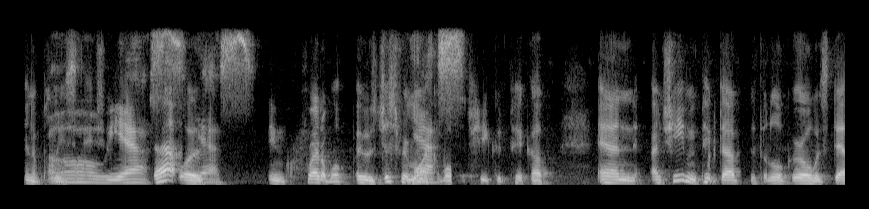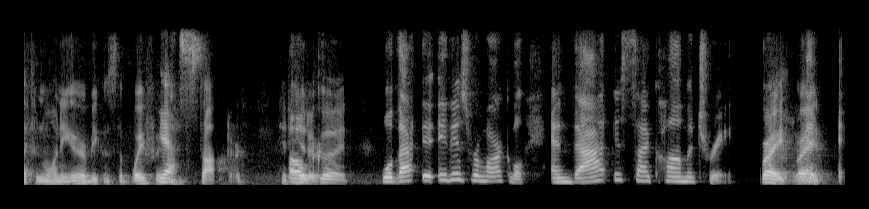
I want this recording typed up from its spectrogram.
in a police oh station. yes. That was- yes. Incredible! It was just remarkable Yes. that she could pick up, and and she even picked up that the little girl was deaf in one ear because the boyfriend had Yes. stopped her, had Oh, hit her. good. Well, that it, it is remarkable, and that is psychometry. Right, right. And-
